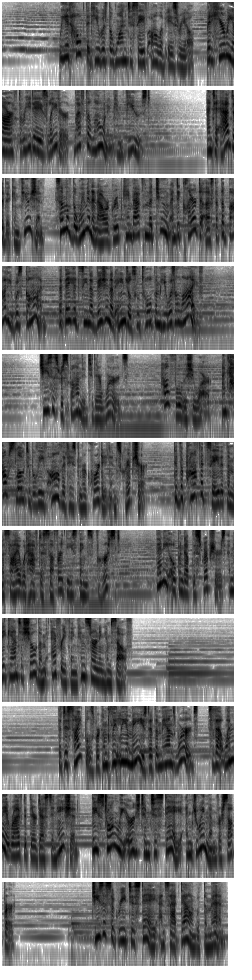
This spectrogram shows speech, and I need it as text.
We had hoped that he was the one to save all of Israel, but here we are three days later, left alone and confused. And to add to the confusion, some of the women in our group came back from the tomb and declared to us that the body was gone, that they had seen a vision of angels who told them he was alive. Jesus responded to their words How foolish you are, and how slow to believe all that has been recorded in Scripture. Did the prophet say that the Messiah would have to suffer these things first? Then he opened up the Scriptures and began to show them everything concerning himself. The disciples were completely amazed at the man's words, so that when they arrived at their destination, they strongly urged him to stay and join them for supper. Jesus agreed to stay and sat down with the men.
